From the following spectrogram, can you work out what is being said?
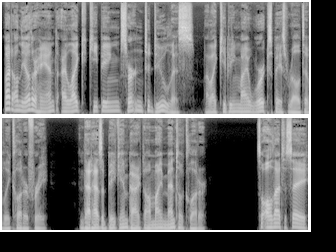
But on the other hand, I like keeping certain to do lists. I like keeping my workspace relatively clutter free, and that has a big impact on my mental clutter. So, all that to say,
